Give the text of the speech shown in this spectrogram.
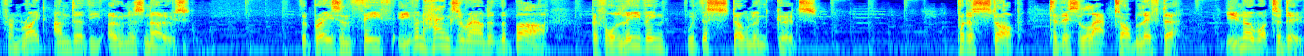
from right under the owner's nose. The brazen thief even hangs around at the bar before leaving with the stolen goods. Put a stop to this laptop lifter. You know what to do.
